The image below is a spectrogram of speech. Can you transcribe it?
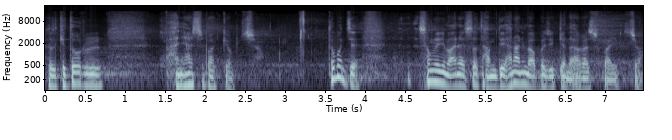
그래서 기도를 많이 할 수밖에 없죠. 두 번째, 성령님 안에서 담대히 하나님 아버지께 나아갈 수가 있죠.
